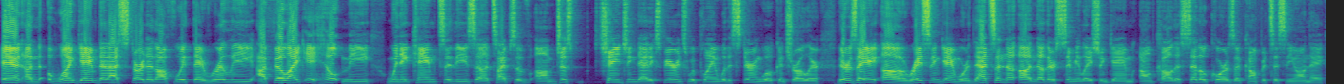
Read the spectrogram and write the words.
And uh, one game that I started off with that really I feel like it helped me when it came to these uh, types of um, just changing that experience with playing with a steering wheel controller. There's a uh, racing game where that's an- another simulation game um, called Assetto Corsa Competizione.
